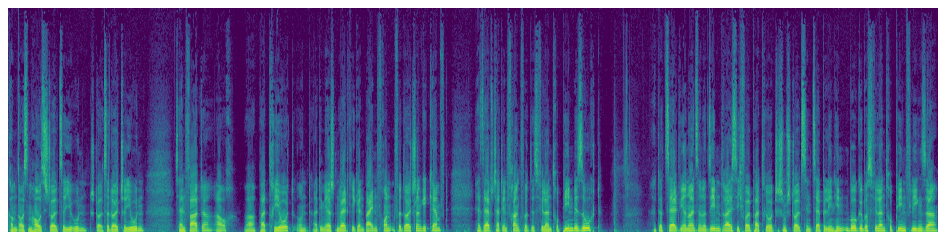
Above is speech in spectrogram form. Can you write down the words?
kommt aus dem Haus stolzer Juden, stolzer deutscher Juden. Sein Vater auch war Patriot und hat im Ersten Weltkrieg an beiden Fronten für Deutschland gekämpft. Er selbst hat in Frankfurt das Philanthropien besucht hat erzählt, wie er 1937 voll patriotischem Stolz den Zeppelin Hindenburg übers Philanthropien fliegen sah.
